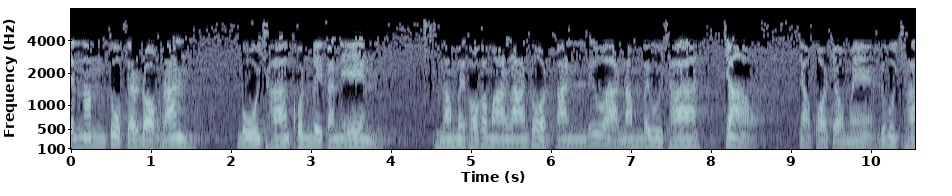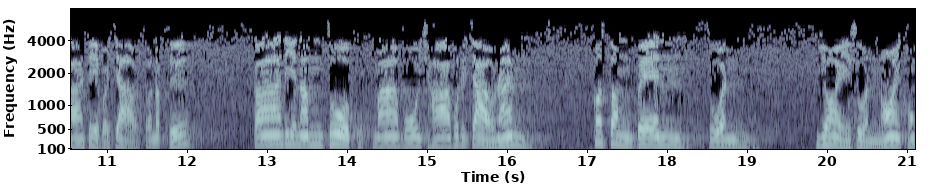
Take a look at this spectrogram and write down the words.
จะนำทูบแต่ละดอกนั้น บูชาคนด้วยกันเองนำไปขอขมาลาโทษกัน หรือว่านำไปบูชาเจ้า เจ้าพ่อเจ้าแม่ หรือบูชาเทพเจ้าตอนนับถือ การที่จะนำทูปมาบูชาพระพุทธเจ้านั้น ก็ต้องเป็นส่วนย่อยส่วนน้อยของ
